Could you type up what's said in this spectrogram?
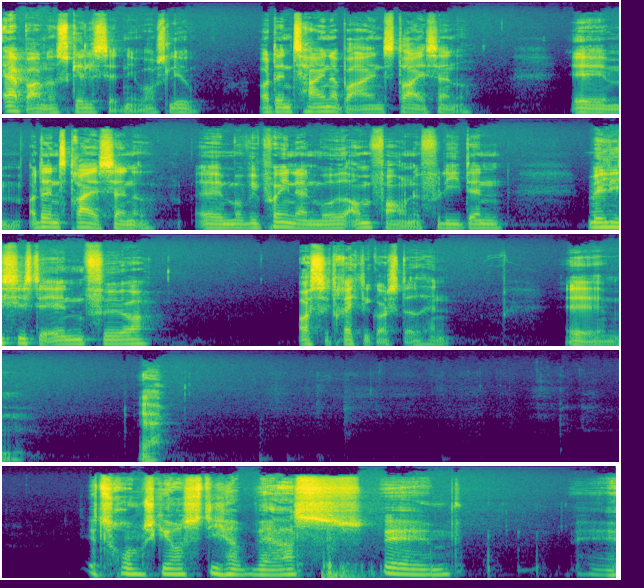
er bare noget skældsættende i vores liv. Og den tegner bare en streg i sandet. Øhm, og den streg i sandet øh, må vi på en eller anden måde omfavne, fordi den vil i sidste ende føre os et rigtig godt sted hen. Øhm, Jeg tror måske også, de her vers øh, øh,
